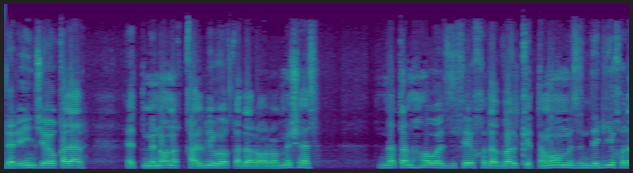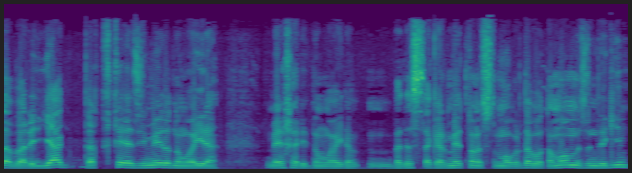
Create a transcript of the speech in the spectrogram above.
در اینجا قدر اطمینان قلبی و قدر آرامش است نه تنها وظیفه خود بلکه تمام زندگی خود برای یک دقیقه از این می‌دادم و ایره میخریدم و ایره به دست. اگر می‌تونستم آورده با تمام زندگیم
